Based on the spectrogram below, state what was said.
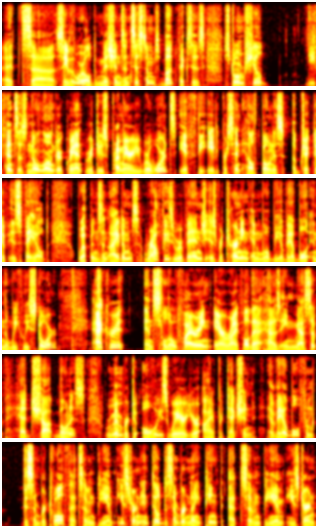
It's uh, Save the World missions and systems, bug fixes, Storm Shield defenses no longer grant reduced primary rewards if the 80% health bonus objective is failed. Weapons and items, Ralphie's Revenge is returning and will be available in the weekly store. Accurate and slow firing air rifle that has a massive headshot bonus. Remember to always wear your eye protection. Available from December 12th at 7 p.m. Eastern until December 19th at 7 p.m. Eastern.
